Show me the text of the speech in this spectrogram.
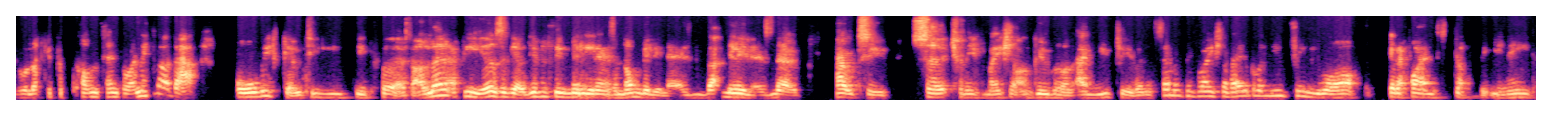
you're looking for content or anything like that, always go to YouTube first. I learned a few years ago the difference between millionaires and non-millionaires. That millionaires know how to search for the information on Google and YouTube. And so much information available on YouTube, you are going to find stuff that you need.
